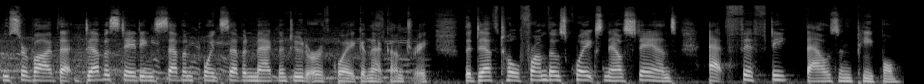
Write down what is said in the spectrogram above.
who survived that devastating 7.7 magnitude earthquake in that country. The death toll from those quakes now stands at 50,000 people.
